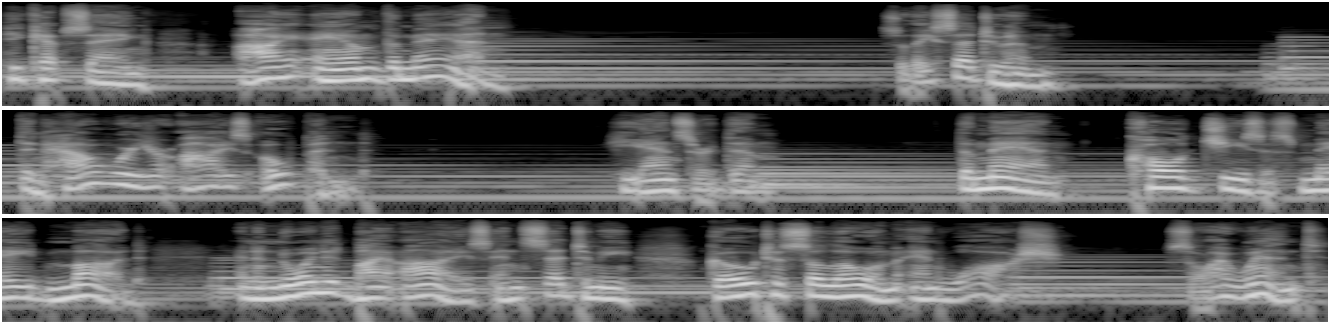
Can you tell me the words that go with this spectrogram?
He kept saying, I am the man. So they said to him, Then how were your eyes opened? He answered them, The man called Jesus made mud and anointed my eyes and said to me, Go to Siloam and wash. So I went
